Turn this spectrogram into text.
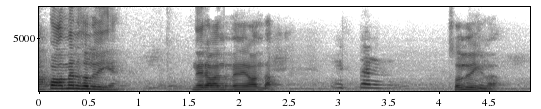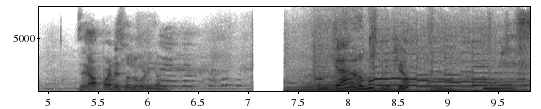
அப்பா அம்மா என்ன சொல்லுவீங்க? நேரா வந்து நேரா வந்தா. சொல்லுவீங்களா? சரி அப்பாட்ட சொல்லுங்க நீங்க. உனக்கு யாரை ரொம்ப பிடிக்கும். மிஸ்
